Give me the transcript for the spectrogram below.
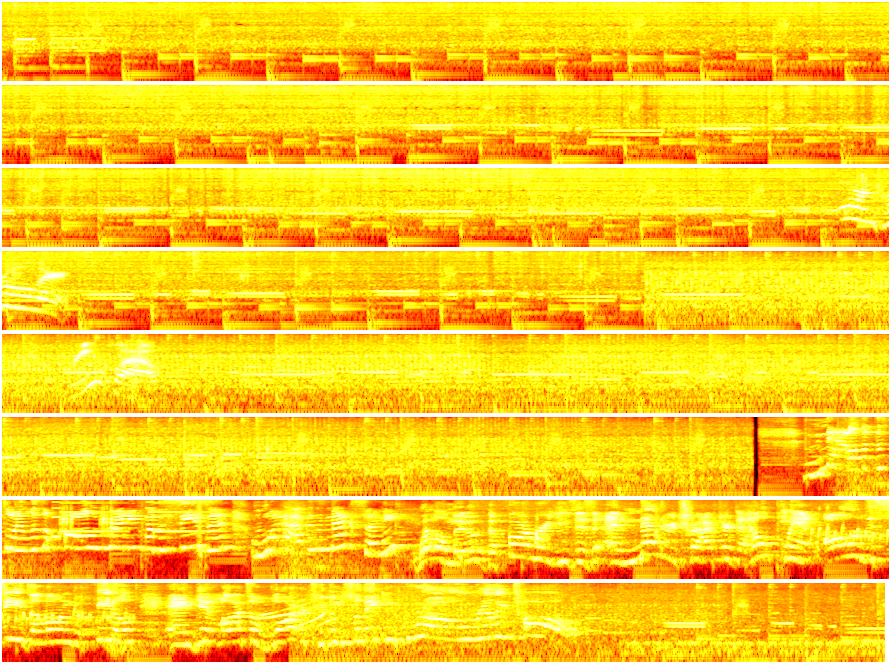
Farmer uses another tractor to help plant all of the seeds along the field and get lots of water to them so they can grow really tall.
